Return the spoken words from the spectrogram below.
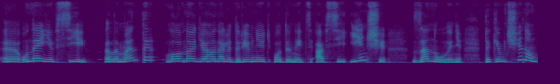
Е, У неї всі елементи головної діагоналі дорівнюють одиниці, а всі інші занулені. Таким чином,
